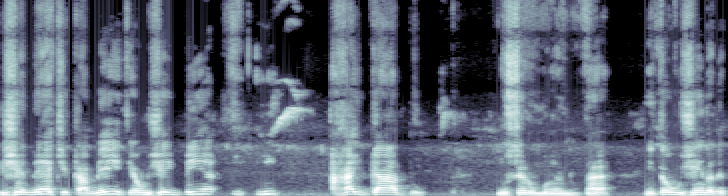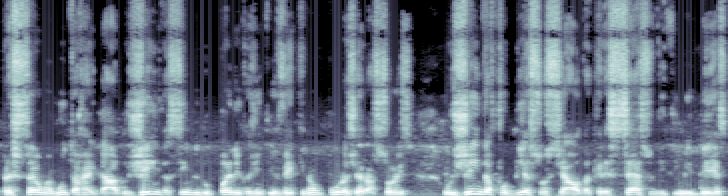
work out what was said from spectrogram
geneticamente é um jeito bem arraigado no ser humano, né? Então, o gene da depressão é muito arraigado, o gene da síndrome do pânico, a gente vê que não pula gerações, o gene da fobia social, daquele excesso de timidez,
